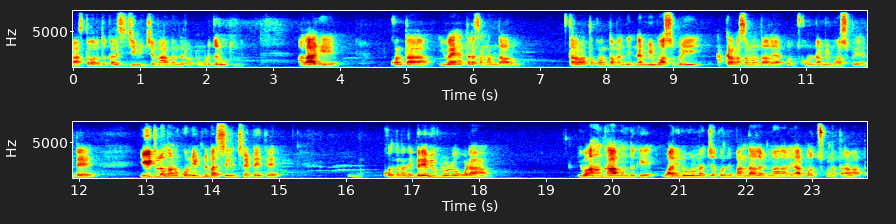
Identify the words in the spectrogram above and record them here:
కాస్త వారితో కలిసి జీవించే మార్గం జరగటం కూడా జరుగుతుంది. అలాగే కొంత వివాహేతర సంబంధాలు తర్వాత కొంతమంది నమ్మి మోసపోయి అక్రమ సంబంధాలు ఏర్పరచుకొని నమ్మి మోసపోయి అంటే వీటిలో మనం కొన్నిటిని పరిశీలించినట్టయితే కొంతమంది ప్రేమికులలో కూడా వివాహం కాముందుకే వారి మధ్య కొన్ని బంధాల అభిమానాలు ఏర్పరచుకున్న తర్వాత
